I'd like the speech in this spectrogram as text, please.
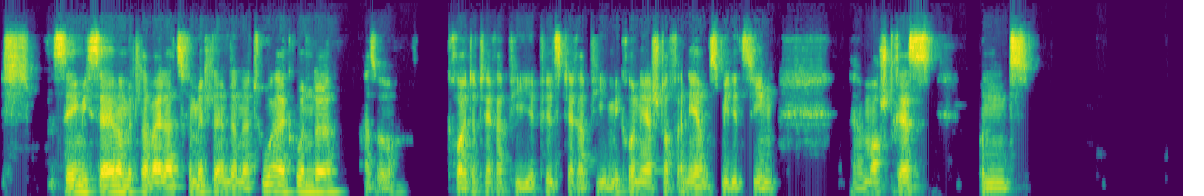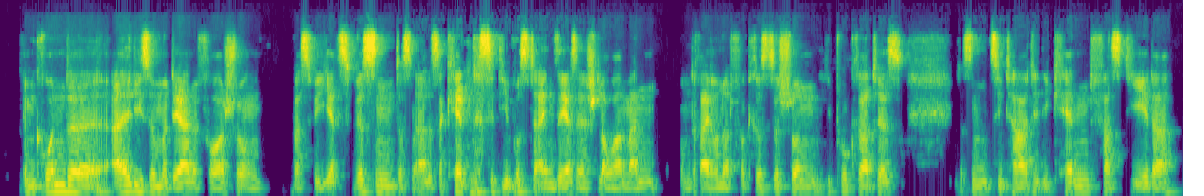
ich sehe mich selber mittlerweile als Vermittler in der Naturheilkunde, also Kräutertherapie, Pilztherapie, Mikronährstoff, Ernährungsmedizin ähm, auch Stress. Und im Grunde all diese moderne Forschung, was wir jetzt wissen, das sind alles Erkenntnisse, die wusste ein sehr, sehr schlauer Mann um 300 vor Christus schon, Hippokrates. Das sind Zitate, die kennt fast jeder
